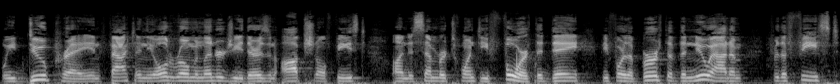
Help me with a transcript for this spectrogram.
we do pray. In fact, in the old Roman liturgy, there is an optional feast on December 24th, the day before the birth of the new Adam, for the feast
